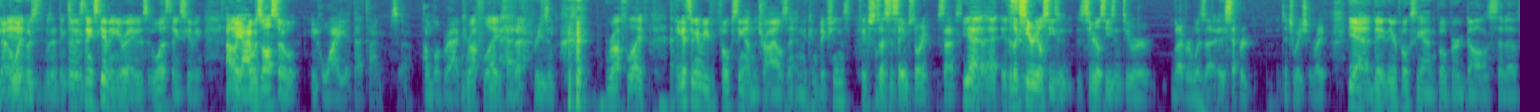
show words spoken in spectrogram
No, And- what was was it Thanksgiving? It was Thanksgiving. You're right. It was it was Thanksgiving. oh And yeah, I was also in Hawaii at that time, so humble brag. rough I life. had a reason. Rough life. I guess they're gonna be focusing on the trials and the convictions. it's just it's the same story. It's not. Yeah, uh, it's- because like serial season, serial season two or whatever was a, separate situation, right? Yeah, they they were focusing on Bowe Bergdahl instead of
